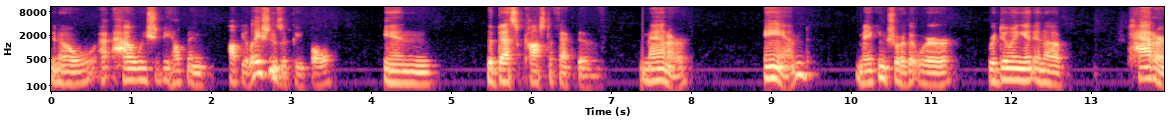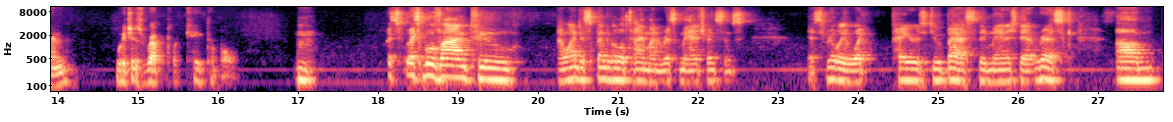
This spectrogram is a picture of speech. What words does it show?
you know, how we should be helping populations of people in the best cost-effective manner and making sure that we're we're doing it in a pattern which is replicatable. Hmm. Let's let's move on to. I wanted to spend a little time on risk management since it's really what payers do best. They manage that risk. Um,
